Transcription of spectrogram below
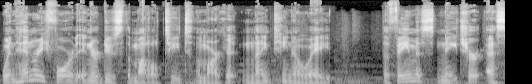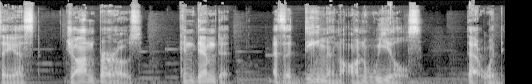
When Henry Ford introduced the Model T to the market in 1908, the famous nature essayist John Burroughs condemned it as a demon on wheels that would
